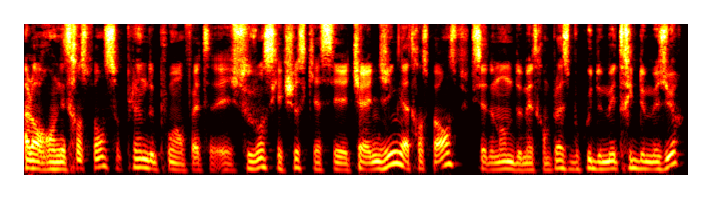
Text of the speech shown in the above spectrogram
Alors, on est transparent sur plein de points en fait, et souvent c'est quelque chose qui est assez challenging la transparence, puisque ça demande de mettre en place beaucoup de métriques de mesure.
